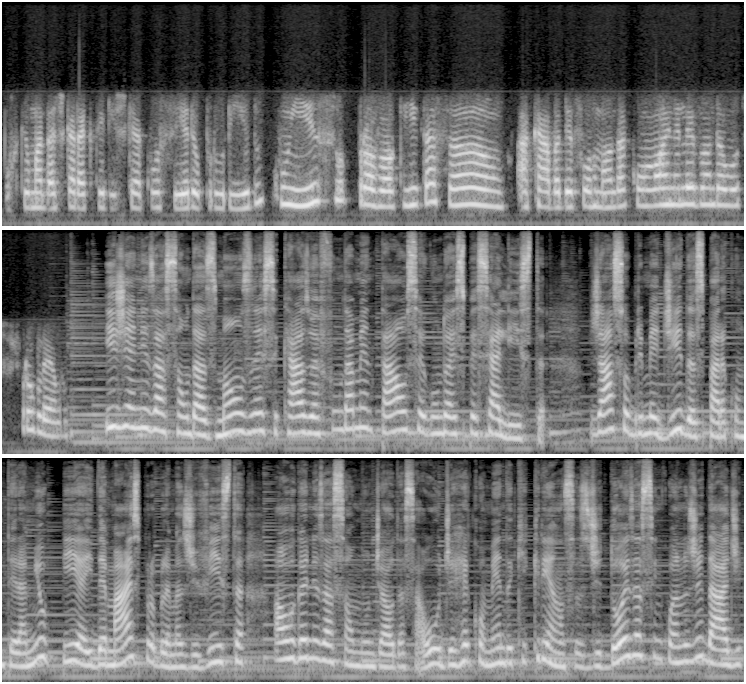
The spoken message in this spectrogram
porque uma das características é a coceira, o prurido. Com isso, provoca irritação, acaba deformando a córnea, levando a outros problemas. Higienização das mãos, nesse caso, é fundamental, segundo a especialista. Já sobre medidas para conter a miopia e demais problemas de vista, a Organização Mundial da Saúde recomenda que crianças de 2 a 5 anos de idade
